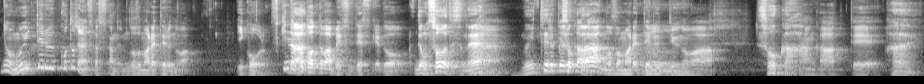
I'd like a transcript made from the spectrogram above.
でも向いてることじゃないですかあの望まれてるのは。イコール。好きなこととは別ですけど。でもそうですね、は向いてる向いてるから望まれてるっていうのはそうか。なんかあって。はい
